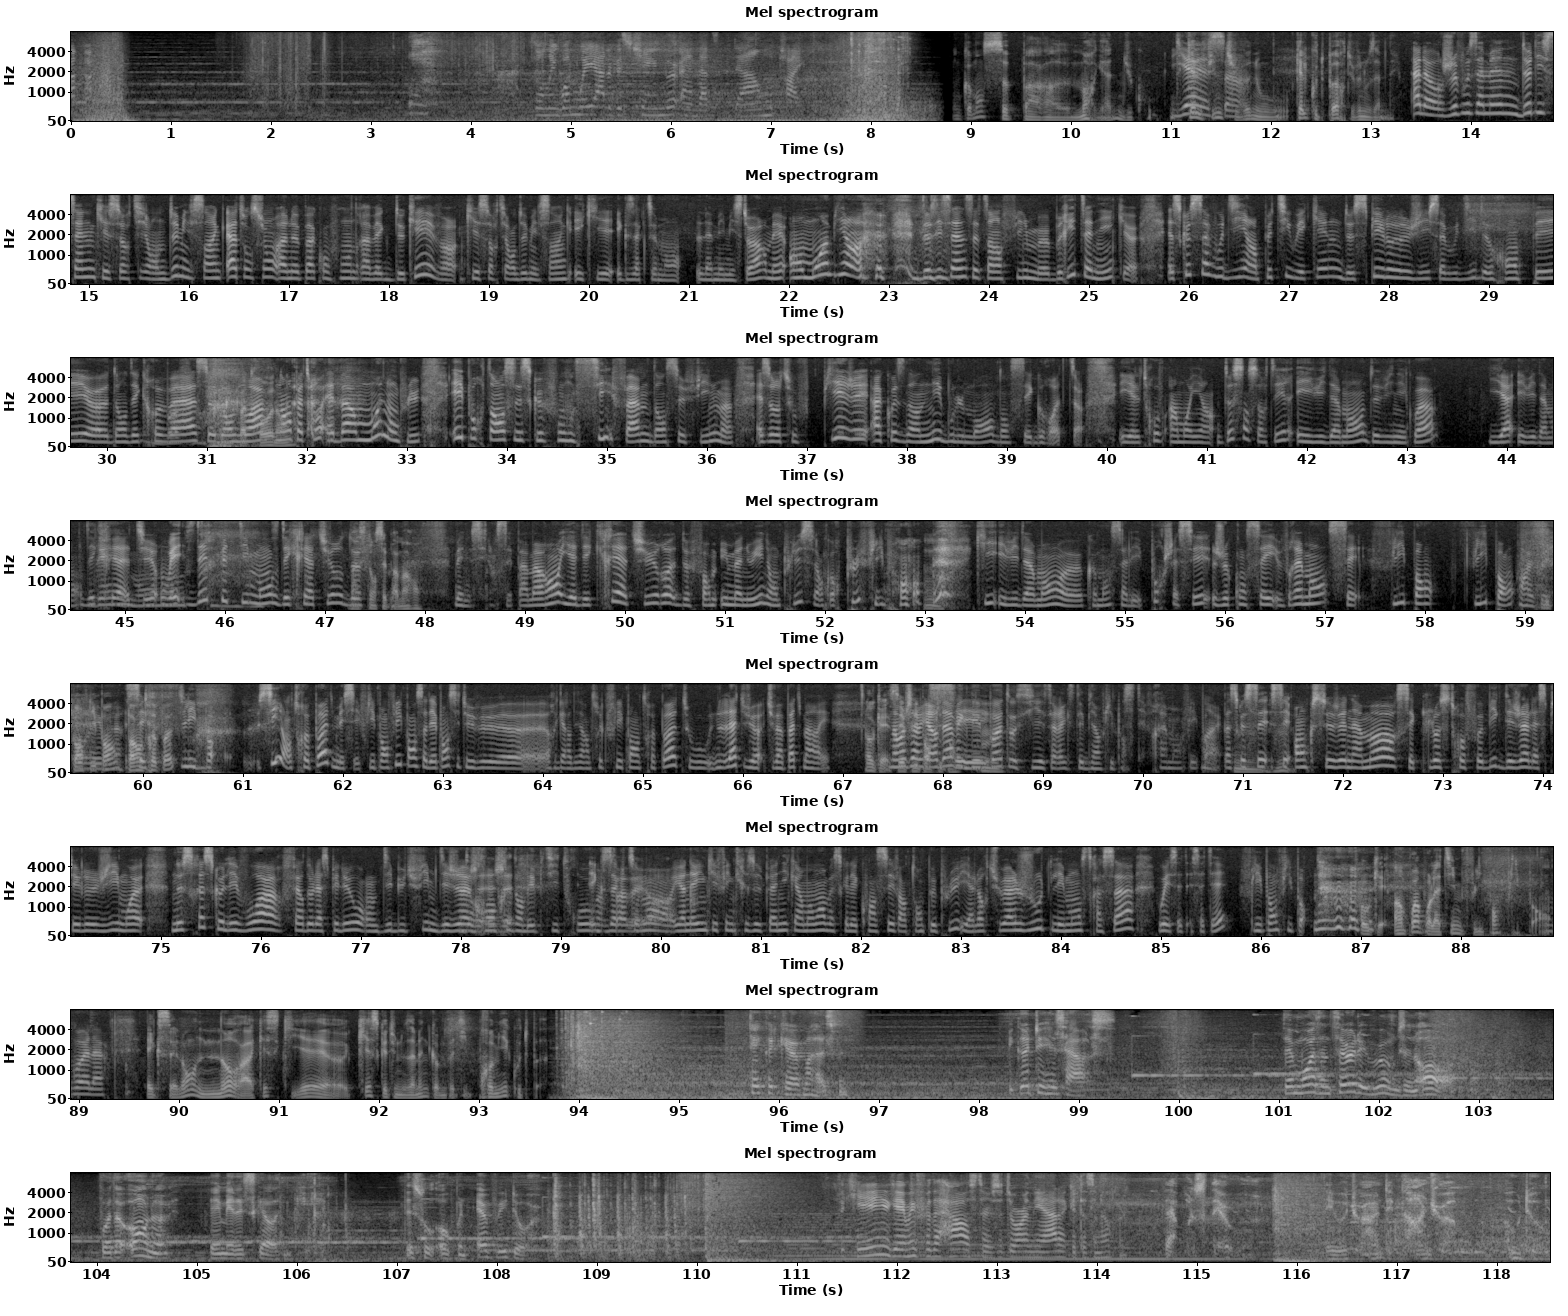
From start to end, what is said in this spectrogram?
There's only one way out of this chamber, and that's down the pipe. On commence par euh, Morgane, du coup. Quel Yes. film tu veux nous, quel coup de peur tu veux nous amener? Alors, je vous amène The Descent qui est sorti en 2005. Attention à ne pas confondre avec The Cave qui est sorti en 2005 et qui est exactement la même histoire, mais en moins bien. The Descent, c'est un film britannique. Est-ce que ça vous dit un petit week-end de spéléologie? Ça vous dit de ramper euh, dans des crevasses, dans le Pas noir trop, non. pas trop. Eh ben, moi non plus. Et pourtant, c'est ce que font six femmes dans ce film. Elles se retrouvent piégées à cause d'un éboulement dans ces grottes et elles trouvent un moyen de s'en sortir. Et évidemment, devinez quoi? Il y a évidemment des, Des créatures, oui, des petits monstres, des créatures de Bah, Sinon, c'est pas marrant. mais sinon, c'est pas marrant. Il y a des créatures de forme humanoïde en plus, c'est encore plus flippant, Mm. qui évidemment euh, commencent à les pourchasser. Je conseille vraiment, c'est flippant, flippant. Ouais, Flippant, flippant Pas entre potes flippant. si, entre potes, mais c'est flippant, flippant. Ça dépend si tu veux euh, regarder un truc flippant entre potes ou là, tu, tu vas pas te marrer. Ok, Non, c'est j'ai flippant, regardé flippant. avec des potes aussi et c'est vrai que c'était bien flippant. C'était vraiment flippant. Ouais. Parce que c'est Mhm. c'est anxiogène à mort, c'est claustrophobique. Déjà, la spéléologie, moi, ne serait-ce que les voir faire de la spéléo en début de film, déjà. de rentrer dans des petits trous. ça, Exactement. Il y en a une qui fait une crise de panique à un moment parce qu'elle est coincée, enfin, t'en peux plus. Et alors, tu ajoutes les monstres à ça. Oui, c'était- c'était flippant, flippant. Ok, un point pour la team flippant, flippant. voilà. Excellent. Nora, qu'est-ce qui est, euh, qu'est-ce que tu nous amènes comme petit premier coup de peur? Take good care of my husband. Be good to his house. There are more than 30 rooms in all. For the owner, they made a skeleton key. This will open every door. The key you gave me for the house, there's a door in the attic. It doesn't open. That was their room. They were trying to conjure up hoodoo.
